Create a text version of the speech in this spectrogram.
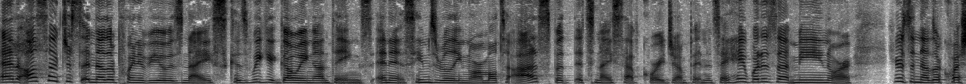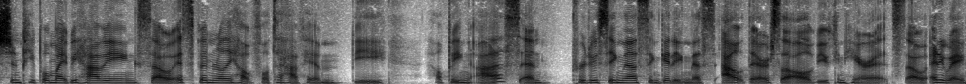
And also, just another point of view is nice because we get going on things and it seems really normal to us, but it's nice to have Corey jump in and say, hey, what does that mean? Or here's another question people might be having. So it's been really helpful to have him be helping us and producing this and getting this out there so all of you can hear it. So, anyway.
